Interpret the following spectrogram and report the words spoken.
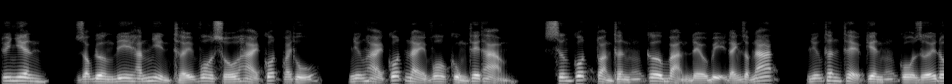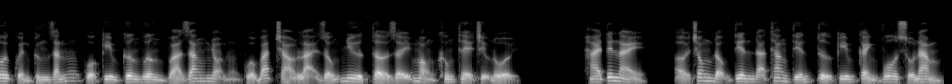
Tuy nhiên, dọc đường đi hắn nhìn thấy vô số hải cốt quái thú, những hải cốt này vô cùng thê thảm, xương cốt toàn thân cơ bản đều bị đánh dập nát, những thân thể kiên cố dưới đôi quyền cứng rắn của kim cương vương và răng nhọn của bát trảo lại giống như tờ giấy mỏng không thể chịu nổi. Hai tên này, ở trong động tiên đã thăng tiến tử kim cảnh vô số năm,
